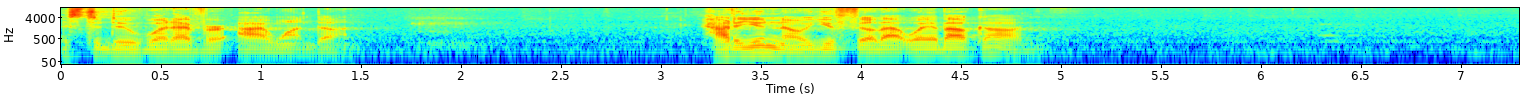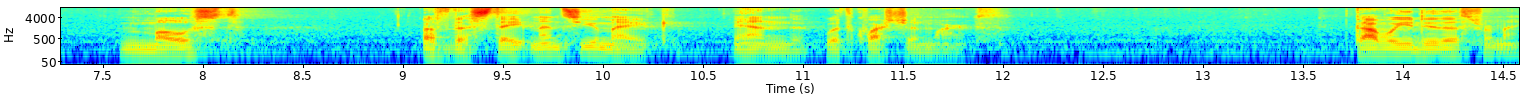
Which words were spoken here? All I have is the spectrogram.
is to do whatever I want done. How do you know you feel that way about God? Most of the statements you make end with question marks. God, will you do this for me?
